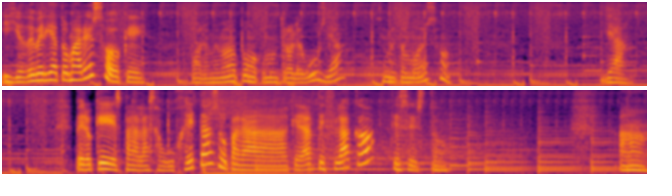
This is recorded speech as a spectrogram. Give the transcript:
¿Y yo debería tomar eso o qué? Bueno, a mí me pongo como un trolebús ya, si me tomo eso. Ya. ¿Pero qué es? ¿Para las agujetas o para quedarte flaca? ¿Qué es esto? Ah.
